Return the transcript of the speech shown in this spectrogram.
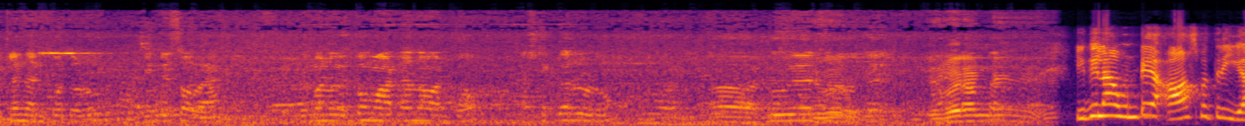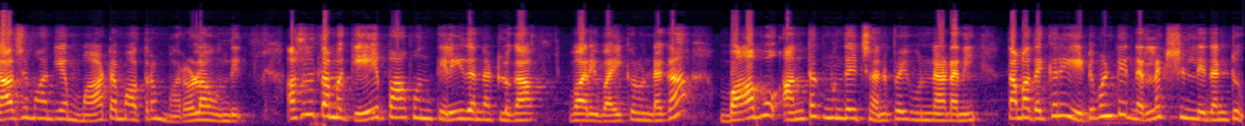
ఇట్లా చనిపోతాడు ఏం వ్యాన్ మనం ఎక్కువ మాట్లాడినాం అనుకో ఆ స్టిక్కర్ టూ ఇయర్స్ ఇదిలా ఉంటే ఆసుపత్రి యాజమాన్యం మాట మాత్రం మరోలా ఉంది. అసలు తమకే పాపం తెలియదన్నట్లుగా వారి వైఖరుండగా బాబు అంతకుముందే చనిపోయి ఉన్నాడని తమ దగ్గర ఎటువంటి నిర్లక్ష్యం లేదంటూ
